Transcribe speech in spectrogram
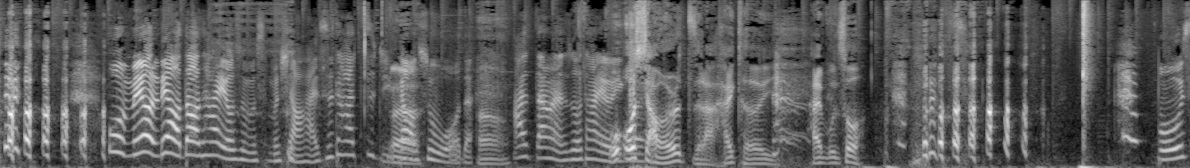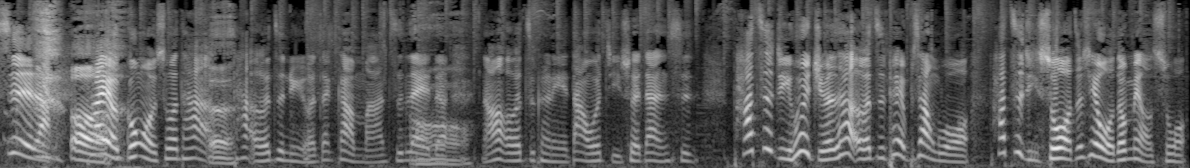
我没有料到他有什么什么小孩，是他自己告诉我的。嗯，他当然说他有我我小儿子啦，还可以，还不错。不是啦，哦，他有跟我说他、嗯。他儿子女儿在干嘛之类的，哦。然后儿子可能也大我几岁，但是他自己会觉得他儿子配不上我，他自己说这些我都没有说，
